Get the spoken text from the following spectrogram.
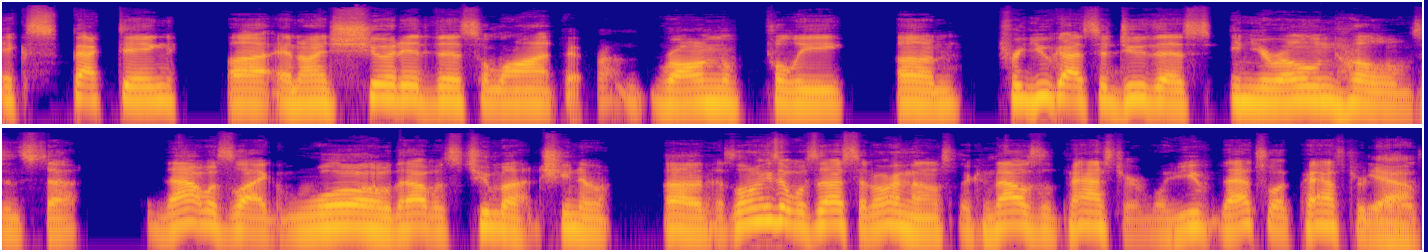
expecting, uh, and I shoulded this a lot uh, wrongfully, um, for you guys to do this in your own homes and stuff. That was like, whoa, that was too much, you know. Uh, as long as it was us at our house, because I was the pastor. Well, you, that's what pastor Yeah. does.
